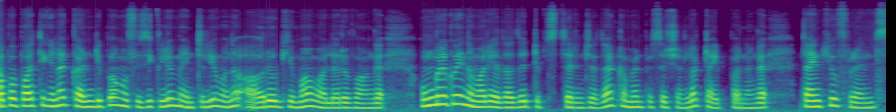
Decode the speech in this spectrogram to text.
அப்போ பார்த்தீங்கன்னா கண்டிப்பாக அவங்க ஃபிசிக்கலியும் மென்டலியும் வந்து ஆரோக்கியமாக வளருவாங்க. உங்களுக்கும் இந்த மாதிரி ஏதாவது டிப்ஸ் தெரிஞ்சதை கமெண்ட் செக்ஷனில் டைப் பண்ணுங்கள் தேங்க்யூ ஃப்ரெண்ட்ஸ்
